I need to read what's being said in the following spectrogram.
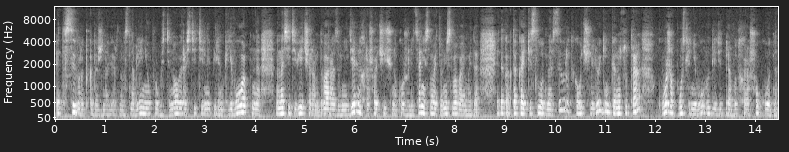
Это сыворотка даже, наверное, восстановление упругости. Новый растительный пилинг. Его наносите вечером два раза в неделю на хорошо очищенную кожу лица. Не смывайте, он не смываемый, да. Это как такая кислотная сыворотка, очень легенькая, но с утра кожа после него выглядит прям вот хорошо, годно.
